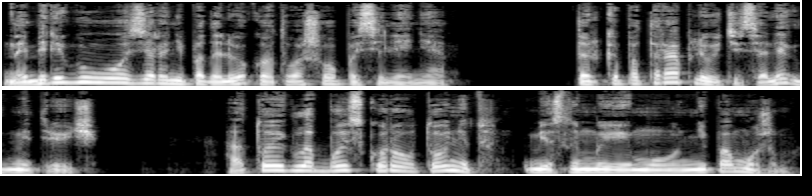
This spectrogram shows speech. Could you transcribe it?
«На берегу озера, неподалеку от вашего поселения. Только поторапливайтесь, Олег Дмитриевич. А то иглобой скоро утонет, если мы ему не поможем».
